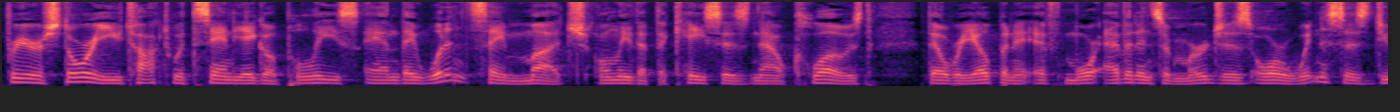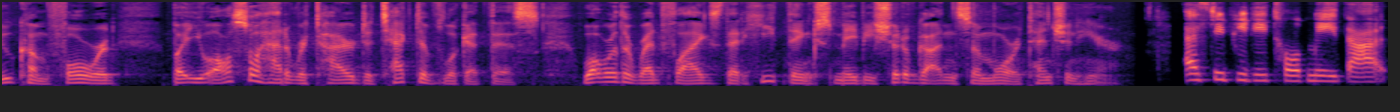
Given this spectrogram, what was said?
For your story, you talked with San Diego police, and they wouldn't say much, only that the case is now closed. They'll reopen it if more evidence emerges or witnesses do come forward. But you also had a retired detective look at this. What were the red flags that he thinks maybe should have gotten some more attention here? SDPD told me that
